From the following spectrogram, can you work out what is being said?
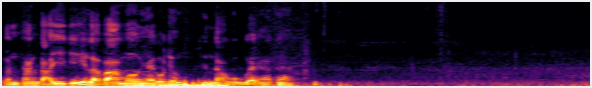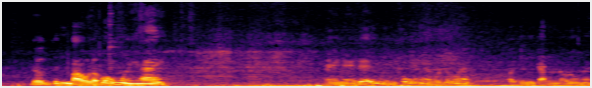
Hoành thân tại vị trí là 30 nha cô chú. Trên đầu cũng rễ hết ha. Đường kính bầu là 42 Đây này đế nguyên cũ nha cô chú ha. Có chân cành rồi luôn ha.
